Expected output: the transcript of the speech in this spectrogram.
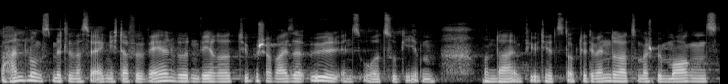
Behandlungsmittel, was wir eigentlich dafür wählen würden, wäre typischerweise Öl ins Ohr zu geben. Und da empfiehlt jetzt Dr. Devendra zum Beispiel morgens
